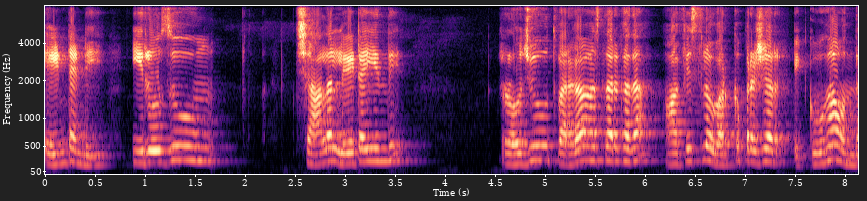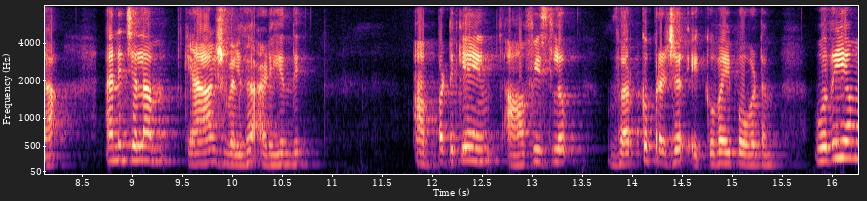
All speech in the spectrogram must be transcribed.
ఏంటండి ఈరోజు చాలా లేట్ అయ్యింది. రోజు త్వరగా వస్తారు కదా ఆఫీస్లో వర్క్ ప్రెషర్ ఎక్కువగా ఉందా? అని చాలా క్యాజువల్గా అడిగింది. అప్పటికే ఆఫీస్లో వర్క్ ప్రెషర్ ఎక్కువైపోవటం ఉదయం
